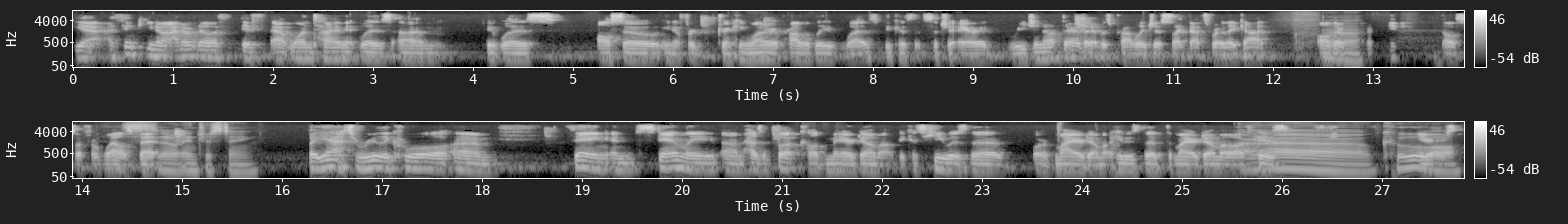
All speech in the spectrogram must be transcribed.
yeah. I think you know. I don't know if if at one time it was um, it was also you know for drinking water. It probably was because it's such an arid region out there that it was probably just like that's where they got all their Uh-huh. water. Also from wells, but so interesting. but yeah, it's really cool um, thing. And Stanley um, has a book called Mayordomo because he was the or Mayordomo. He was the the Mayordomo of his Oh, cool. years.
